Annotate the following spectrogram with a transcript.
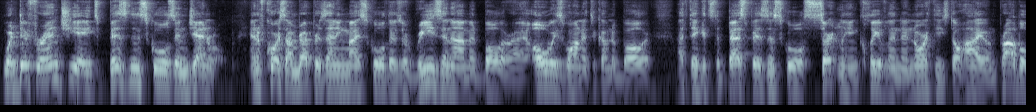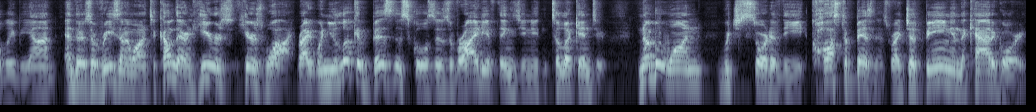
what differentiates business schools in general. And of course, I'm representing my school. There's a reason I'm at Boler. I always wanted to come to Boler. I think it's the best business school, certainly in Cleveland and Northeast Ohio and probably beyond. And there's a reason I wanted to come there. And here's, here's why, right? When you look at business schools, there's a variety of things you need to look into. Number one, which is sort of the cost of business, right? Just being in the category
